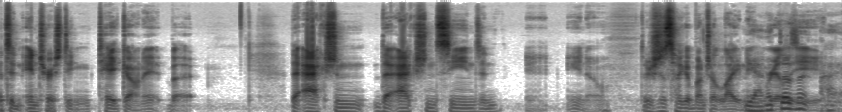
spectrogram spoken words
that's an interesting take on it, but the action the action scenes and eh, you know, there's just like a bunch of lightning. Yeah, really. I,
